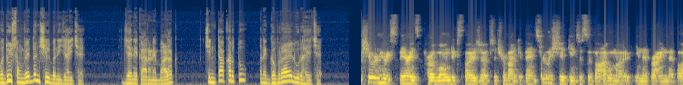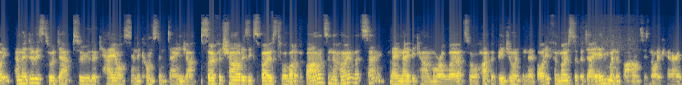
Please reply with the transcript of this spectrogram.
વધુ સંવેદનશીલ બની જાય છે જેને કારણે બાળક ચિંતા કરતું અને ગભરાયેલું રહે છે Children who experience prolonged exposure to traumatic events really shift into survival mode in their brain and their body, and they do this to adapt to the chaos and the constant danger. So, if a child is exposed to a lot of violence in the home, let's say, they may become more alert or hypervigilant in their body for most of the day, even when the violence is not occurring.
